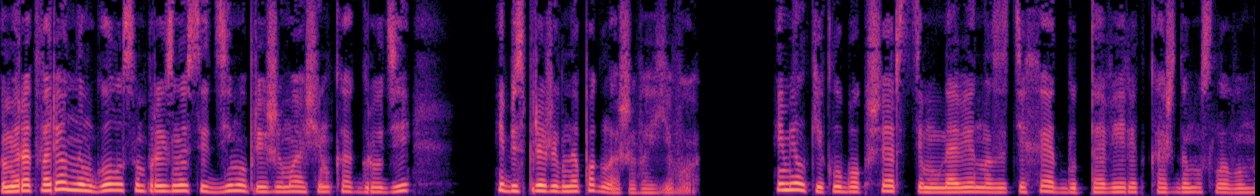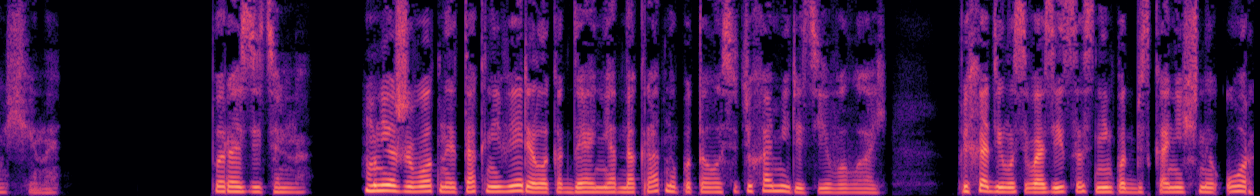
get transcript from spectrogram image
Умиротворенным голосом произносит Дима, прижимая щенка к груди и беспрерывно поглаживая его. И мелкий клубок шерсти мгновенно затихает, будто верит каждому слову мужчины. Поразительно. Мне животное так не верило, когда я неоднократно пыталась утихомирить его лай. Приходилось возиться с ним под бесконечный ор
